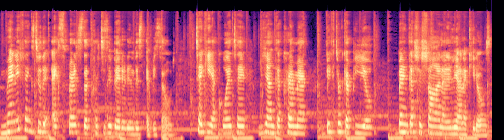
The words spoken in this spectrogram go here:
Many thanks to the experts that participated in this episode. Teki Akuetteh, Bianca Kremer, Victor Kapiyo, Gbenga Sesan and Eliana Quiroz.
